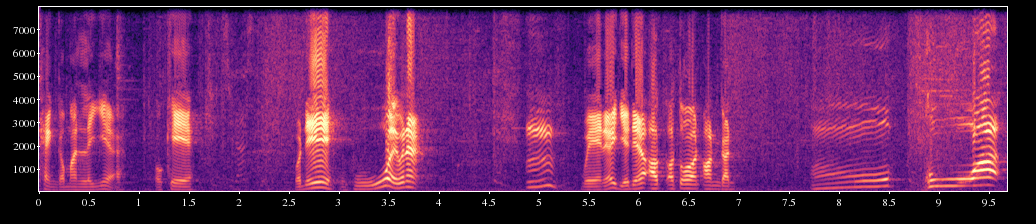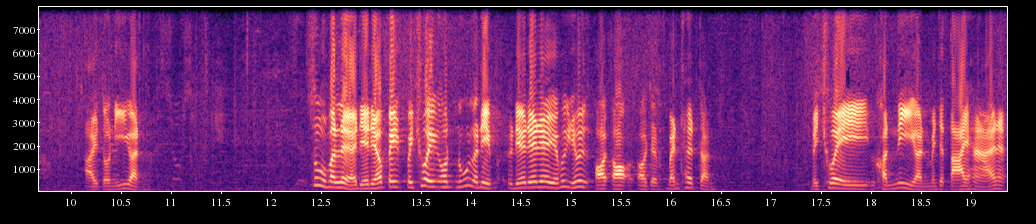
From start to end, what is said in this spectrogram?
แข่งกับมันอะไรเงี้ยโอเควันนี้โอ้โหอะวะเนี่ยอืมเวเนี่ยเดี๋ยวเดี๋ยวเอาเอาตัวอ่อนๆกันอืมพัวไอตัวนี้ก่อน สู้มันเลยเหรอเดี๋ยวเดี๋ยวไปไปช่วยคนนู้นก่อนดิเดี๋ยวเดี๋ยวเดี๋ยวอย่าเพิ่งอย่าเพิ่งออกออกออกจากแบนเทอร์ก่อนไปช่วยคอนนี่ก่อนมันจะตายหาเนี่ย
